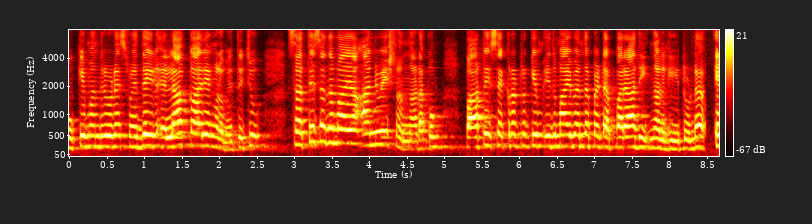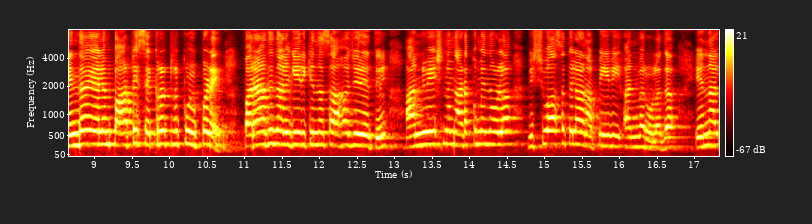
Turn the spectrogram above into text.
മുഖ്യമന്ത്രിയുടെ ശ്രദ്ധയിൽ എല്ലാ കാര്യങ്ങളും എത്തിച്ചു. സത്യസന്ധമായ അന്വേഷണം നടക്കും. പാർട്ടി സെക്രട്ടറിക്കും ഇതുമായി ബന്ധപ്പെട്ട പരാതി നൽകിയിട്ടുണ്ട്. എന്തായാലും പാർട്ടി സെക്രട്ടറിക്ക് ഉൾപ്പെടെ പരാതി നൽകിയിരിക്കുന്ന സാഹചര്യത്തിൽ അന്വേഷണം നടക്കുമെന്നുള്ള വിശ്വാസത്തിലാണ് പി വി അൻവർ ഉള്ളത്. എന്നാൽ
